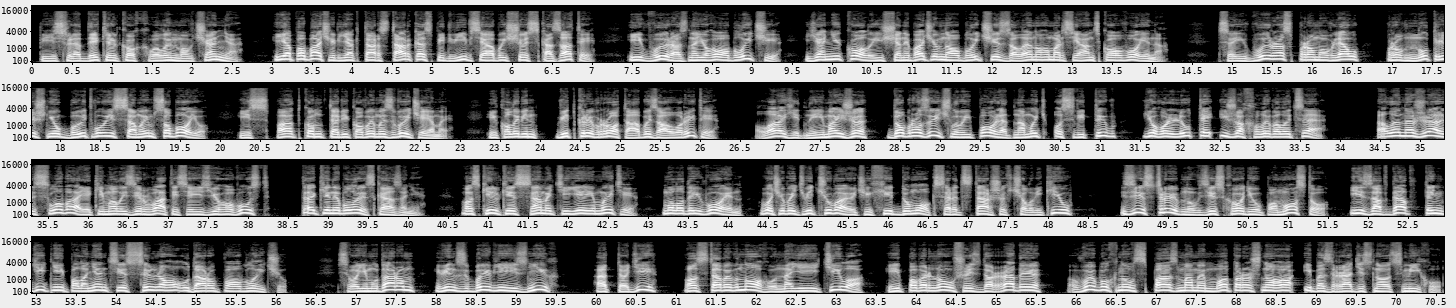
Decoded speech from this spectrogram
Після декількох хвилин мовчання я побачив, як Тар Старкас підвівся, аби щось сказати, і вираз на його обличчі я ніколи іще не бачив на обличчі зеленого марсіанського воїна. Цей вираз промовляв про внутрішню битву із самим собою, із спадком та віковими звичаями. І коли він відкрив рота, аби заговорити, лагідний і майже доброзичливий погляд на мить освітив його люте і жахливе лице. Але, на жаль, слова, які мали зірватися із його вуст, так і не були сказані, оскільки саме тієї миті молодий воїн, вочевидь відчуваючи хід думок серед старших чоловіків, зістрибнув зі сходів помосту і завдав тендітній полонянці сильного удару по обличчю. Своїм ударом він збив її з ніг, а тоді поставив ногу на її тіло і, повернувшись до ради, вибухнув спазмами моторошного і безрадісного сміху.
